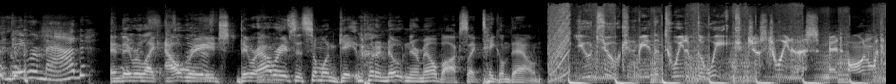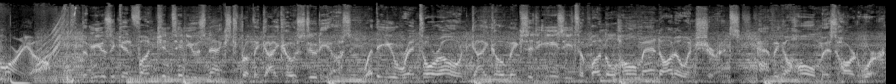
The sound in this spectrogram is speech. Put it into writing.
and they were mad. And they were like outraged. They were outraged that someone gave, put a note in their mailbox, like take them down. You too can be the tweet of the week. Just tweet us at On With Mario. The music and fun continues next from the Geico Studios. Whether you rent or own, Geico makes it easy to bundle home and auto insurance. Having a home is hard work,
